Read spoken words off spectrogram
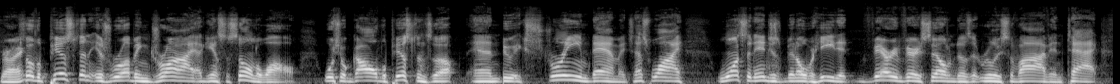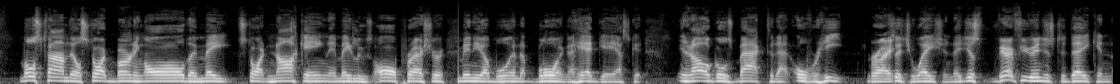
Right. So the piston is rubbing dry against the cylinder wall, which will gall the pistons up and do extreme damage. That's why once an engine's been overheated, very, very seldom does it really survive intact. Most time they'll start burning oil. They may start knocking. They may lose oil pressure. Many of them will end up blowing a head gasket. And it all goes back to that overheat Right. situation. They just very few engines today can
